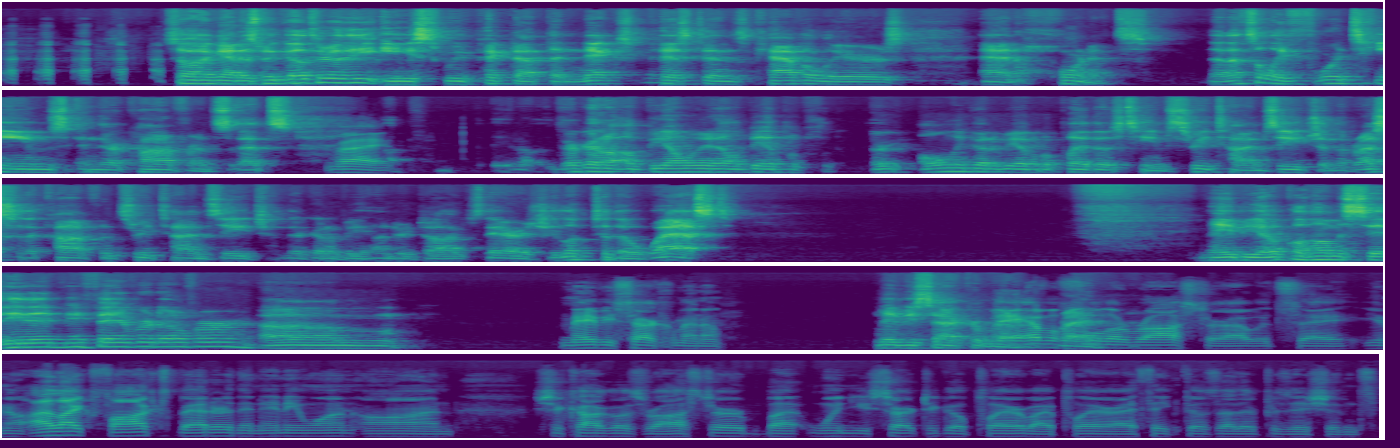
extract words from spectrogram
so again, as we go through the East, we picked out the Knicks, Pistons, Cavaliers, and Hornets. Now that's only four teams in their conference. That's right. You know, they're going to be only going to be able to, they're only going to be able to play those teams three times each, and the rest of the conference three times each, and they're going to be underdogs there. As you look to the West, maybe Oklahoma City they'd be favored over. Um, maybe Sacramento. Maybe Sacramento. They have a right. fuller roster, I would say. You know, I like Fox better than anyone on Chicago's roster, but when you start to go player by player, I think those other positions,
